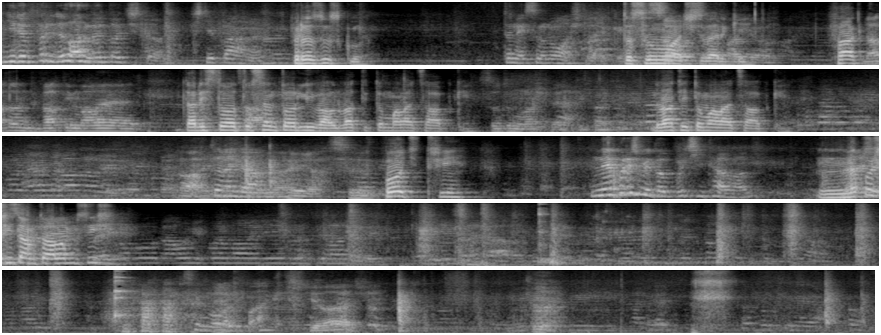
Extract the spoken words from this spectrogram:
Jdi do prdela, netoč to. Štěpáne. Pro Zuzku. To nejsou 0 čtverky. To jsou 0 čtverky. Fakt, Na tom dva ty malé, tady z toho to jsem to odlíval, dva tyto malé cápky. jsou tu nula čtverky, fakt. Dva tyto malé cápky. Ah, To nedám. Aj, já se... Pojď, tři. Nebudeš mi to odpočítávat. Nepočítám to, ale musíš... Ty vole, fakt. Děláš.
